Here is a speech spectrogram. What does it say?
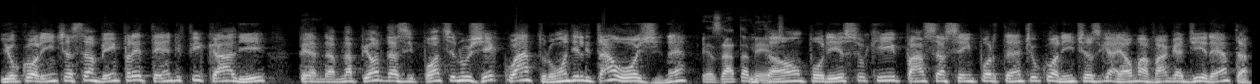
E o Corinthians também pretende ficar ali, na pior das hipóteses, no G4, onde ele está hoje, né? Exatamente. Então, por isso que passa a ser importante o Corinthians ganhar uma vaga direta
